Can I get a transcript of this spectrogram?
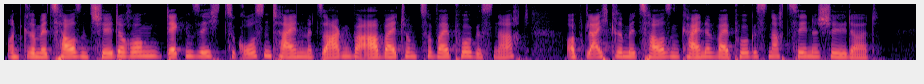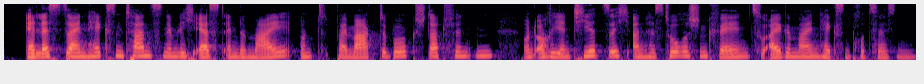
und Grimmelshausens Schilderungen decken sich zu großen Teilen mit Sagenbearbeitung zur Walpurgisnacht, obgleich Grimmelshausen keine Walpurgisnacht-Szene schildert. Er lässt seinen Hexentanz nämlich erst Ende Mai und bei Magdeburg stattfinden und orientiert sich an historischen Quellen zu allgemeinen Hexenprozessen.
